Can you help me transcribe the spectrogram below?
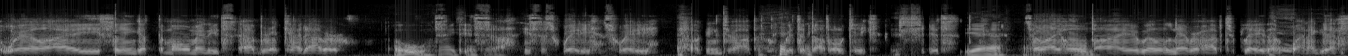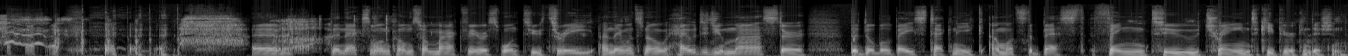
Well, I think at the moment it's Abracadabra. Oh, nice. It's okay. uh, it's a sweaty, sweaty fucking job with the double kick. Shit. Yeah. So I hope I will never have to play that one again. Um, the next one comes from Mark Virus one two three, and they want to know how did you master the double bass technique, and what's the best thing to train to keep your condition?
